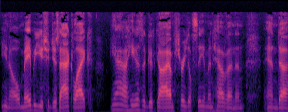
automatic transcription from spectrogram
you know, maybe you should just act like, yeah, he is a good guy. I'm sure you'll see him in heaven. And, and, uh,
